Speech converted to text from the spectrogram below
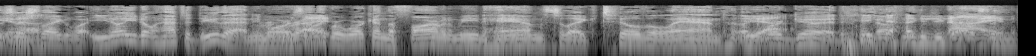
it's just know? like what, you know you don't have to do that anymore. It's not Right. like we're working the farm and we need hands to like till the land. Like Yeah. we're good. We don't Yeah, need you guys to- nine.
